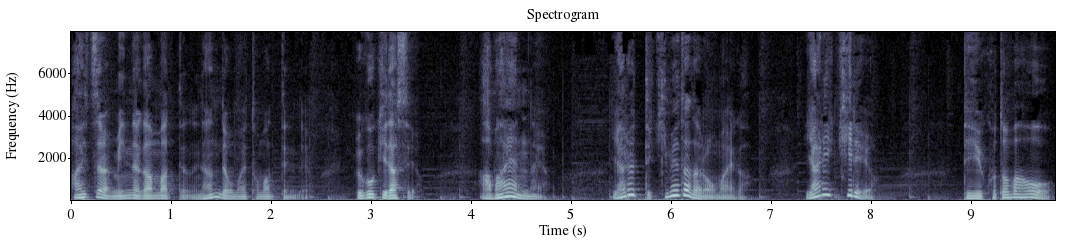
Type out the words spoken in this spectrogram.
あいつらみんな頑張ってんのになんでお前止まってんだよ。動き出せよ。甘えんなよ。やるって決めただろ、お前が。やりきれよ。っていう言葉を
